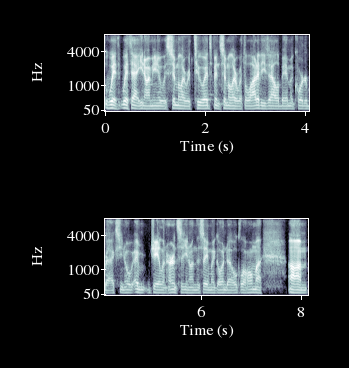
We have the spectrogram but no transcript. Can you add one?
with with that. You know, I mean, it was similar with Tua. It's been similar with a lot of these Alabama quarterbacks. You know, and Jalen Hurts. You know, in the same way going to Oklahoma. Um,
